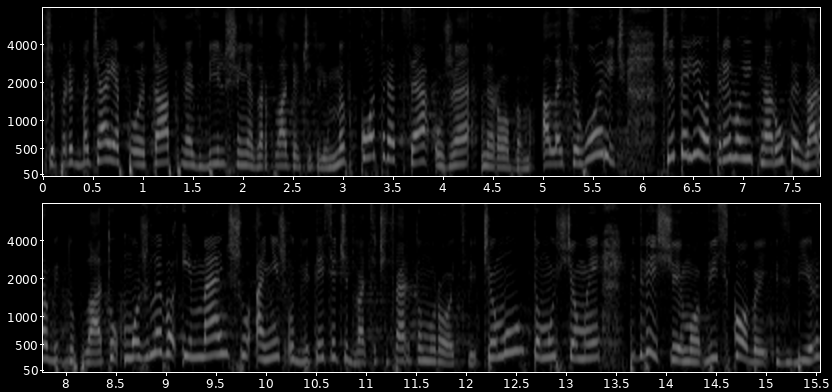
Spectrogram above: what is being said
що передбачає поетапне збільшення зарплати вчителів. Ми вкотре це вже не робимо. Але цьогоріч вчителі отримують на руки заробітну плату, можливо, і меншу аніж у 2024 році. Чому? Тому що ми підвищуємо військовий збір,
